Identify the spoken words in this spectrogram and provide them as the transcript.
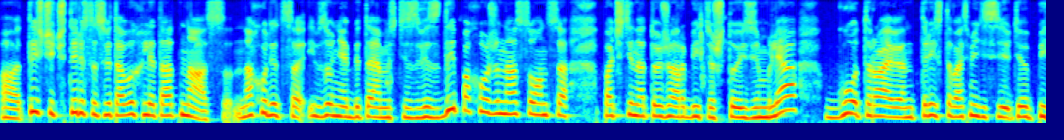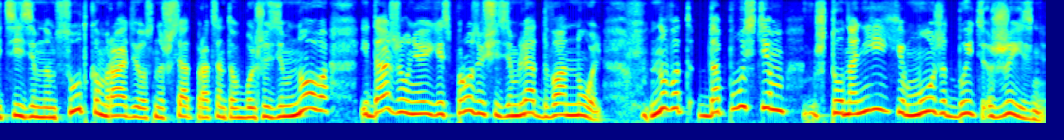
1400 световых лет от нас, находится и в зоне обитаемости звезды, похожей на Солнце, почти на той же орбите, что и Земля. Год равен 385 земным суткам, радиус на 60% больше земного, и даже у нее есть прозвище Земля 2.0. Ну вот, допустим, что на ней может быть жизнь,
